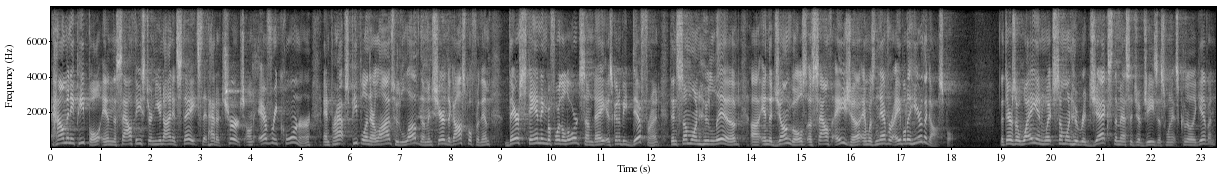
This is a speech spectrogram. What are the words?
How many people in the southeastern United States that had a church on every corner and perhaps people in their lives who loved them and shared the gospel for them, their standing before the Lord someday is going to be different than someone who lived uh, in the jungles of South Asia and was never able to hear the gospel? That there's a way in which someone who rejects the message of Jesus when it's clearly given,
